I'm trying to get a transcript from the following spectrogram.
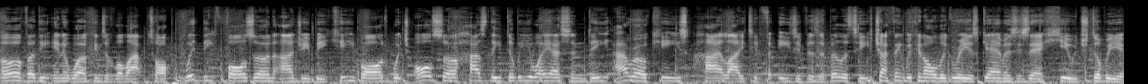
over the inner workings of the laptop with the 4-zone RGB keyboard, which also has the WASD arrow keys highlighted for easy visibility, which I think we can all agree as gamers is a huge W,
